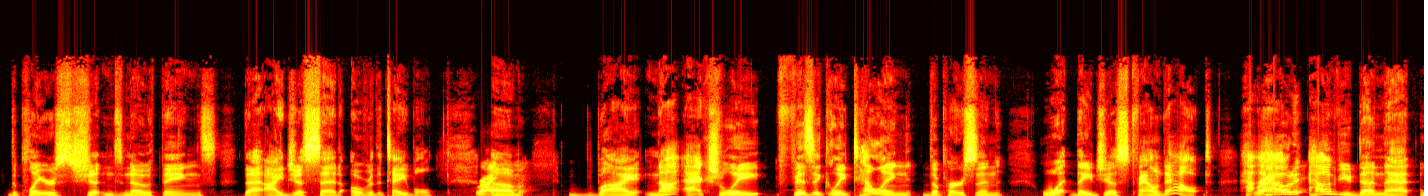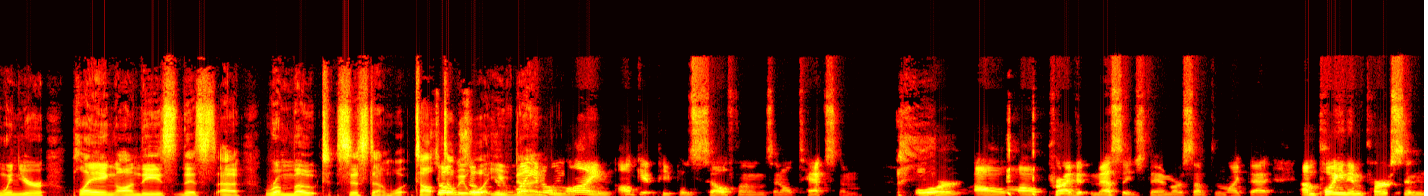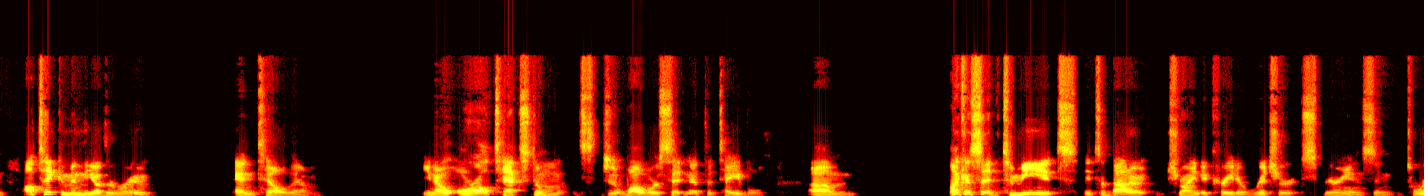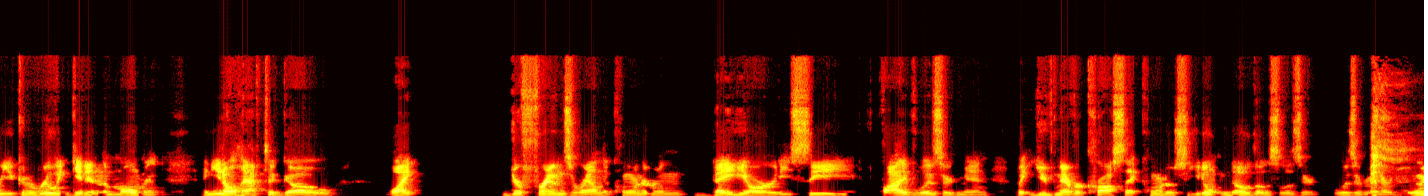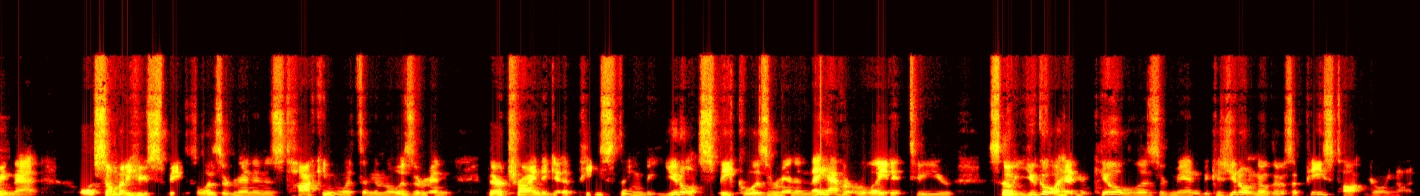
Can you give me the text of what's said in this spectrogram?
the players shouldn't know things that I just said over the table, right? Um, by not actually physically telling the person what they just found out. How right. how, how have you done that when you're playing on these this uh, remote system? What, tell, so, tell me so what you've playing done. online, I'll get people's cell phones and I'll text them, or I'll I'll private message them or something like that. I'm playing in person. I'll take them in the other room and tell them, you know, or I'll text them while we're sitting at the table. Um, like I said, to me, it's it's about a, trying to create a richer experience and to where you can really get in the moment, and you don't have to go like your friends around the corner and they already see five lizard men, but you've never crossed that corner, so you don't know those lizard lizard men are doing that. Or somebody who speaks lizard men and is talking with them, and the lizard men they're trying to get a peace thing, but you don't speak lizard men and they haven't related to you. So you go ahead and kill lizard men because you don't know there's a peace talk going on.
